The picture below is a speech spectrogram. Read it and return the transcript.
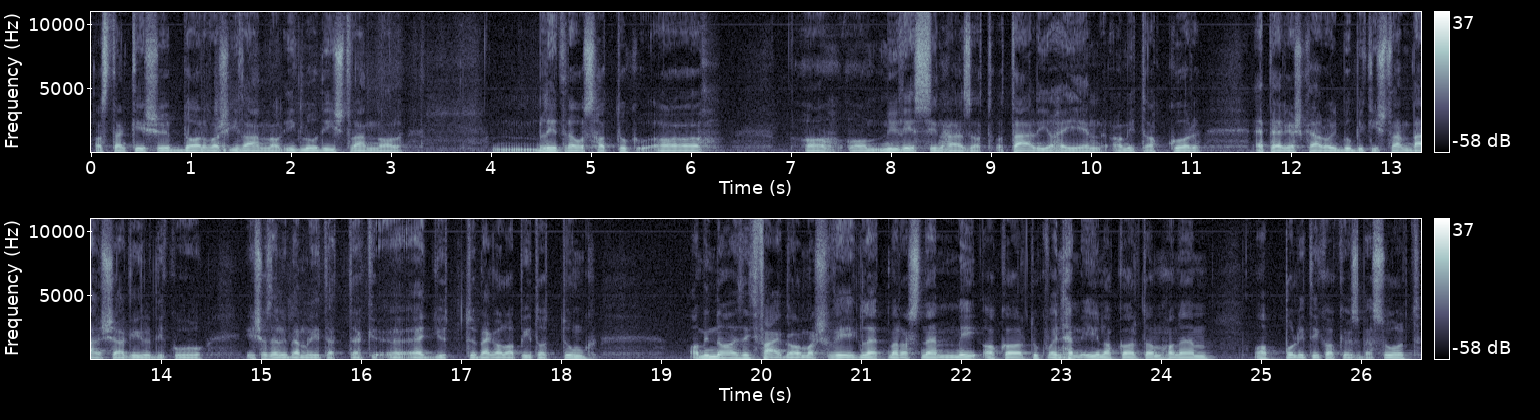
aztán később Darvas Ivánnal, Iglódi Istvánnal létrehozhattuk a, a, a művészszínházat a Tália helyén, amit akkor Eperjes Károly, Bubik István, Bánság Ildikó és az előbb említettek együtt megalapítottunk, ami na, ez egy fájdalmas véglet, mert azt nem mi akartuk, vagy nem én akartam, hanem a politika közbeszólt,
